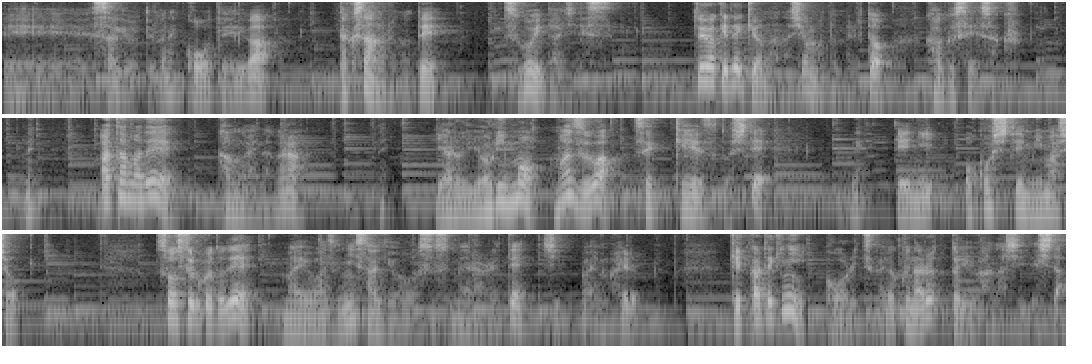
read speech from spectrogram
えー、作業というかね工程がたくさんあるのですごい大事です。というわけで今日の話をまとめると家具製作、ね、頭で考えながら、ね、やるよりもまずは設計図として、ね、絵に起こしてみましょう。そうすることで迷わずに作業を進められて失敗も減る。結果的に効率が良くなるという話でした。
